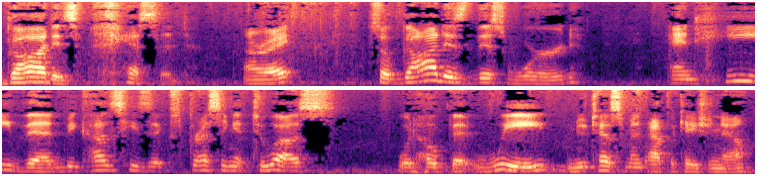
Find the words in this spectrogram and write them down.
God is chesed. All right? So God is this word, and He then, because He's expressing it to us, would hope that we, New Testament application now,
